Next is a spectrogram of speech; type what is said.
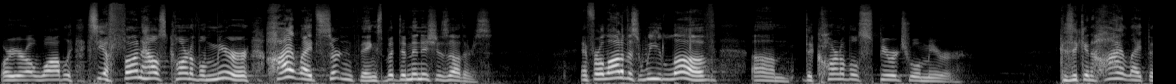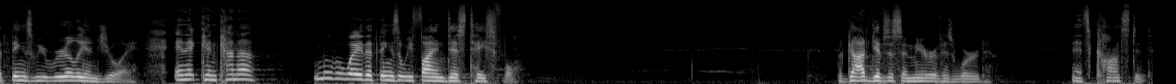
or you're a wobbly. See, a fun house carnival mirror highlights certain things but diminishes others. And for a lot of us, we love um, the carnival spiritual mirror because it can highlight the things we really enjoy and it can kind of move away the things that we find distasteful. But God gives us a mirror of His Word, and it's constant.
